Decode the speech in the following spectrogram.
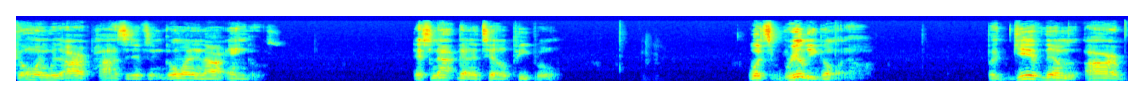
going with our positives and going in our angles. That's not going to tell people what's really going on. But give them our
